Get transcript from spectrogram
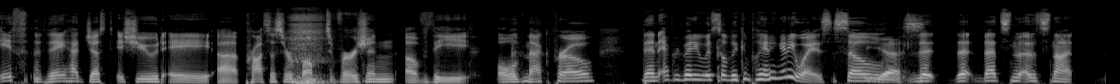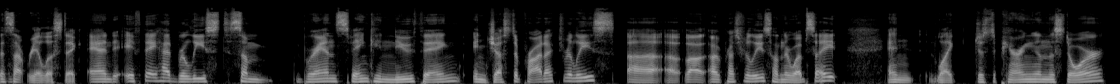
If they had just issued a uh, processor bumped version of the old Mac Pro, then everybody would still be complaining anyways. So Yes. that that that's that's not that's not realistic. And if they had released some brand spanking new thing in just a product release, uh, a, a press release on their website, and like just appearing in the store,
